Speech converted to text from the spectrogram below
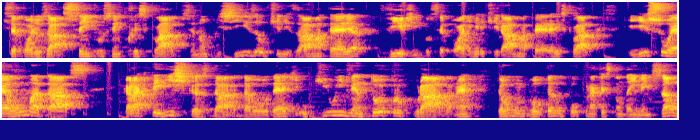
que você pode usar? 100% reciclado. Você não precisa utilizar matéria virgem, você pode retirar matéria reciclada. E isso é uma das características da, da o que o inventor procurava, né? Então, voltando um pouco na questão da invenção,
